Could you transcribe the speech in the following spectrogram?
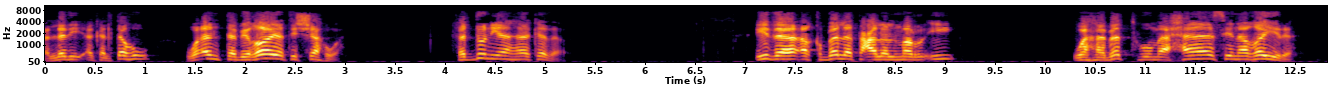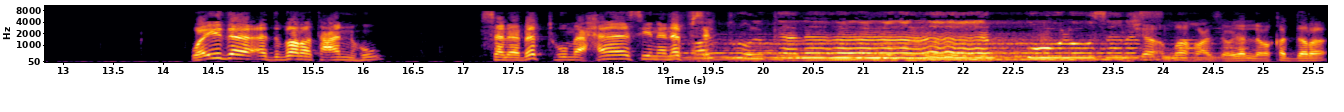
الذي أكلته وأنت بغاية الشهوة. فالدنيا هكذا. إذا أقبلت على المرء وهبته محاسن غيره وإذا أدبرت عنه سلبته محاسن نفسه. إن شاء الله عز وجل وقدر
